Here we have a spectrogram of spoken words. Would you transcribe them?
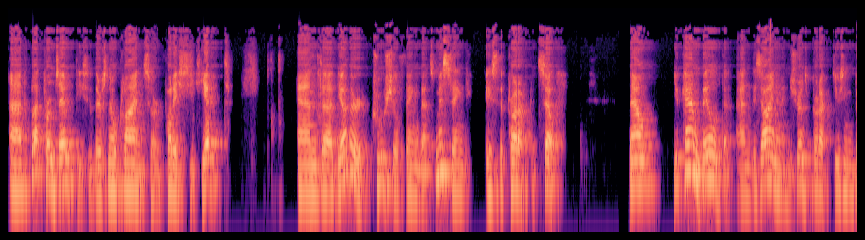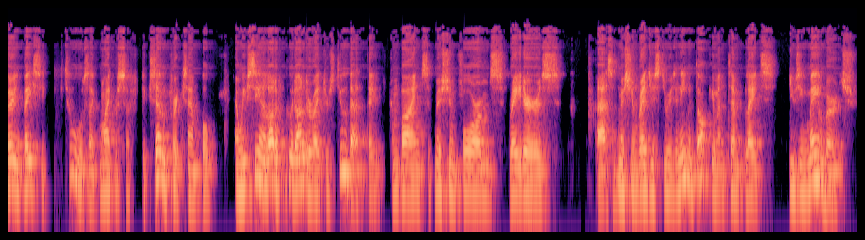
uh, the platform's empty, so there's no clients or policies yet. And uh, the other crucial thing that's missing is the product itself. Now, you can build and design an insurance product using very basic tools like Microsoft Excel, for example. And we've seen a lot of good underwriters do that. They combine submission forms, raters, uh, submission registries, and even document templates using mail merge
